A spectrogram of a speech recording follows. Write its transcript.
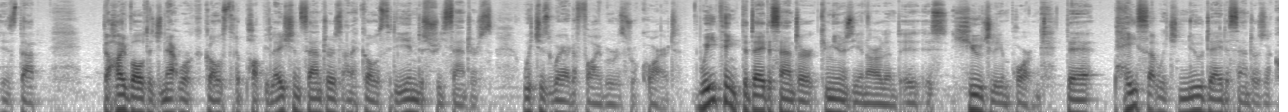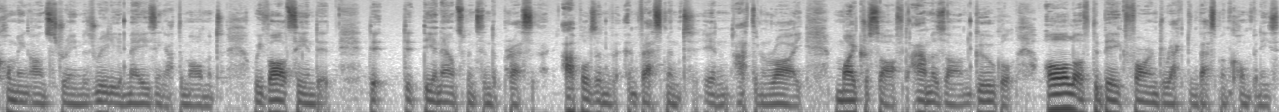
is that the high voltage network goes to the population centres and it goes to the industry centres, which is where the fibre is required. We think the data centre community in Ireland is, hugely important. The pace at which new data centres are coming on stream is really amazing at the moment. We've all seen the, the, the, the announcements in the press. Apple's investment in Athenry, Microsoft, Amazon, Google, all of the big foreign direct investment companies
